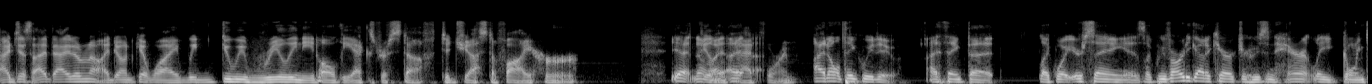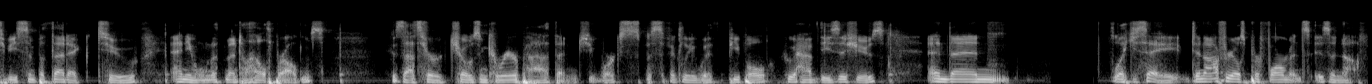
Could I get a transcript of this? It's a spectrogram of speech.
I just I, I don't know. I don't get why we do we really need all the extra stuff to justify her yeah no feeling I, I, for him. I don't think we do. I think that like what you're saying is like we've already got a character who's inherently going to be sympathetic to anyone with mental health problems because that's her chosen career path and she works specifically with people who have these issues. And then like you say, D'Onofrio's performance is enough.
